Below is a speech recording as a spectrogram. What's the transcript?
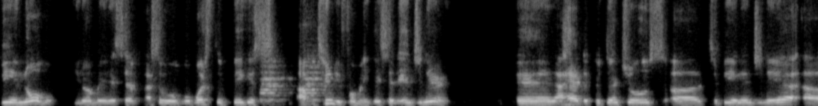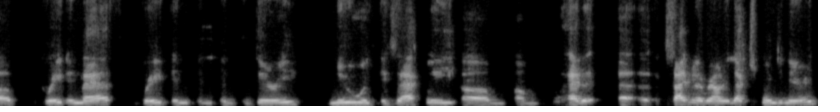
being normal. You know what I mean? They said, I said, well, what's the biggest opportunity for me? They said engineering. And I had the credentials uh, to be an engineer, uh, great in math, great in, in, in theory, knew exactly, um, um, had an excitement around electrical engineering.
